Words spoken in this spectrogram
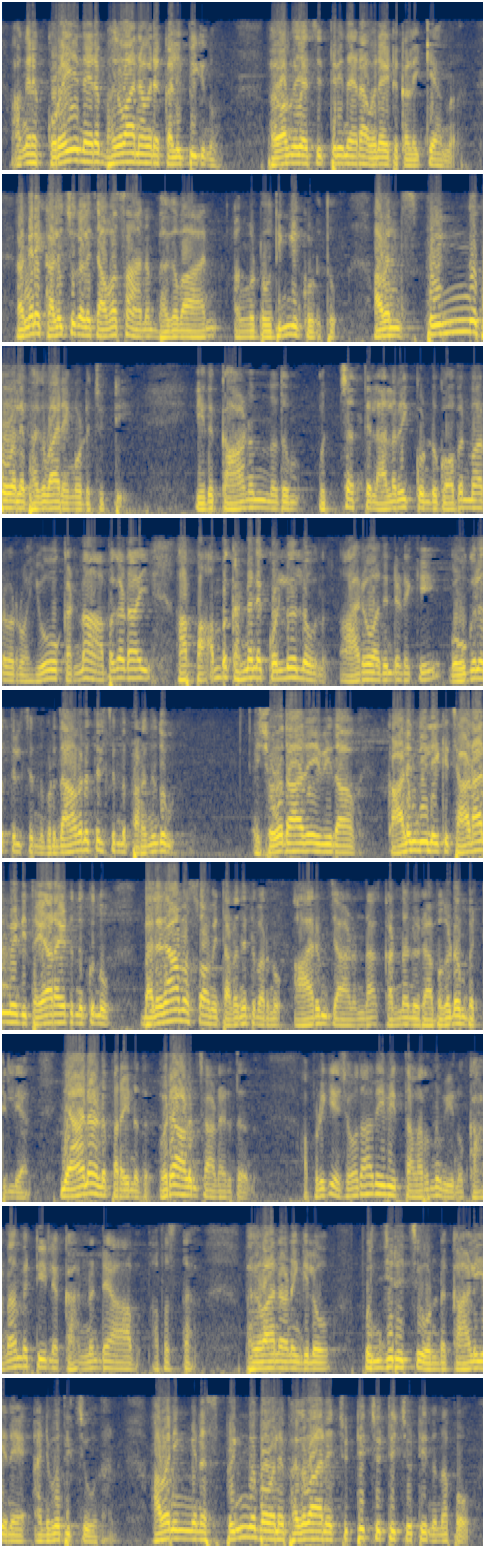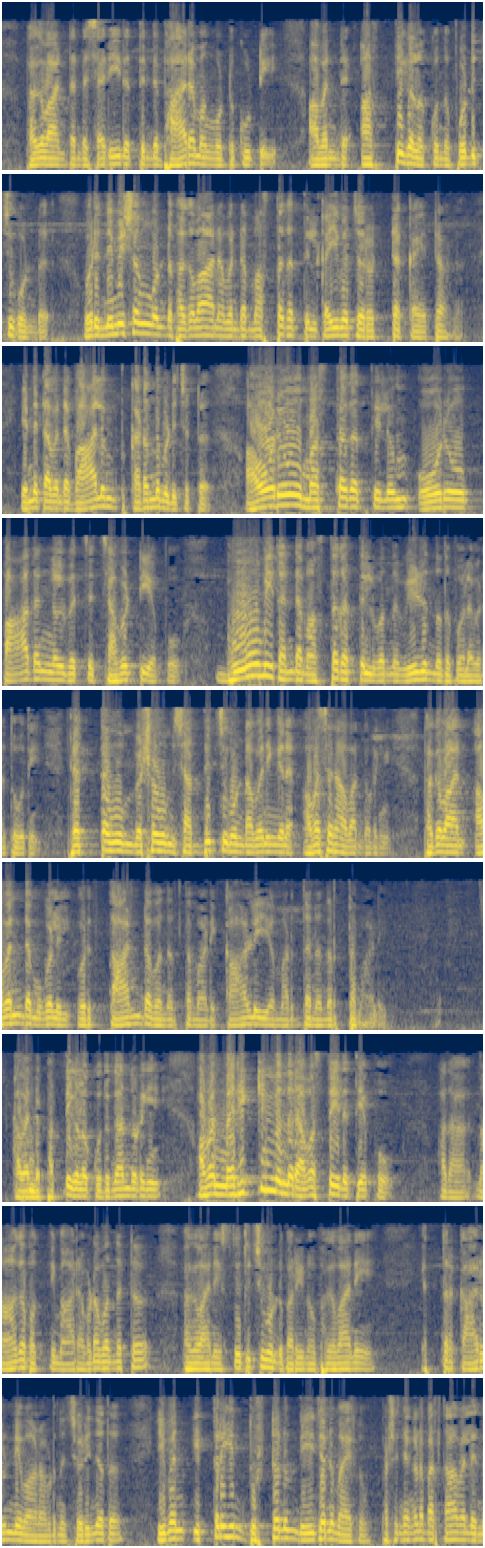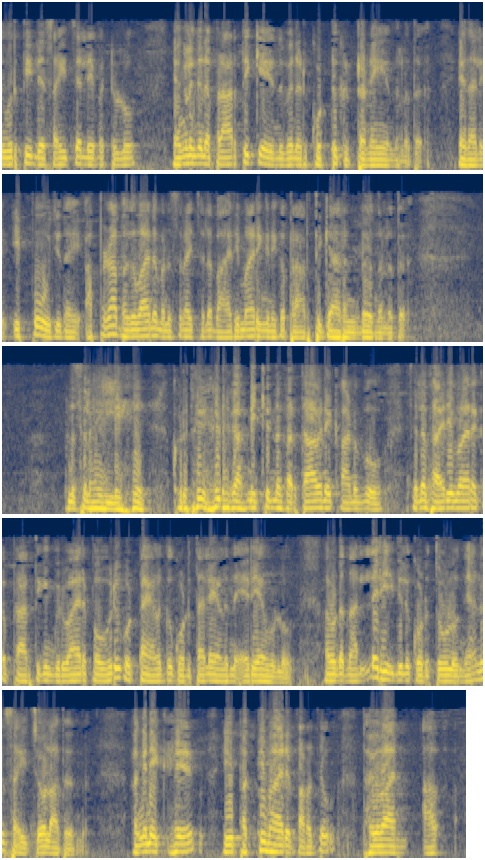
അങ്ങനെ കുറേ നേരം ഭഗവാൻ അവനെ കളിപ്പിക്കുന്നു. ഭഗവാൻ വിചാരിച്ച് ഇത്തിരി നേരം അവനായിട്ട് കളിക്കാമെന്ന് അങ്ങനെ കളിച്ചു കളിച്ച് അവസാനം ഭഗവാൻ അങ്ങോട്ട് ഒതുങ്ങിക്കൊടുത്തു. അവൻ സ്പ്രിങ് പോലെ ഭഗവാൻ എങ്ങോട്ട് ചുറ്റി. ഇത് കാണുന്നതും ഉച്ചത്തിൽ അലറിക്കൊണ്ട് ഗോപന്മാർ പറഞ്ഞു അയ്യോ കണ്ണ അപകടമായി ആ പാമ്പ് കണ്ണനെ കൊല്ലുമല്ലോ എന്ന്. ആരോ അതിന്റെ ഇടയ്ക്ക് ഗോകുലത്തിൽ ചെന്ന് വൃന്ദാവനത്തിൽ ചെന്ന് പറഞ്ഞതും യശോദാദേവി ഇതാ കാളിന്തിയിലേക്ക് ചാടാൻ വേണ്ടി തയ്യാറായിട്ട് നിൽക്കുന്നു. ബലരാമസ്വാമി തടഞ്ഞിട്ട് പറഞ്ഞു ആരും ചാടണ്ട കണ്ണൻ ഒരു അപകടവും പറ്റില്ല. ഞാനാണ് പറയുന്നത് ഒരാളും ചാടരുതെന്ന് അപ്പോഴേക്ക് യശോദാദേവി തളർന്നു വീണു. കാണാൻ പറ്റിയില്ല കണ്ണന്റെ ആ അവസ്ഥ. ഭഗവാനാണെങ്കിലോ പുഞ്ചിരിച്ചുകൊണ്ട് കാളിയനെ അനുവദിച്ചു എന്നാണ്. അവനിങ്ങനെ സ്പ്രിങ് പോലെ ഭഗവാനെ ചുറ്റി ചുറ്റി ചുറ്റി നിന്നപ്പോ ഭഗവാൻ തന്റെ ശരീരത്തിന്റെ ഭാരം അങ്ങോട്ട് കൂട്ടി അവന്റെ അസ്ഥികളൊക്കെ ഒന്ന് പൊടിച്ചുകൊണ്ട് ഒരു നിമിഷം കൊണ്ട് ഭഗവാൻ അവന്റെ മസ്തകത്തിൽ കൈവച്ചൊരൊറ്റ കയറ്റാണ്. എന്നിട്ട് അവന്റെ വാലും കടന്നു പിടിച്ചിട്ട് ഓരോ മസ്തകത്തിലും ഓരോ പാദങ്ങൾ വെച്ച് ചവിട്ടിയപ്പോ ഭൂമി തന്റെ മസ്തകത്തിൽ വന്ന് വീഴുന്നത് പോലെ അവർ തോന്നി. രക്തവും വിഷവും ശബ്ദിച്ചുകൊണ്ട് അവനിങ്ങനെ അവശനാവാൻ തുടങ്ങി. ഭഗവാൻ അവന്റെ മുകളിൽ ഒരു താണ്ഡവ നൃത്തമാടി കാളിയ മർദ്ദന നൃത്തമാടി. അവന്റെ പത്തികളെ കൊതുങ്ങാൻ തുടങ്ങി. അവൻ മരിക്കും എന്നൊരവസ്ഥയിലെത്തിയപ്പോ അതാ നാഗഭക്തിമാർ അവിടെ വന്നിട്ട് ഭഗവാനെ സ്തുതിച്ചുകൊണ്ട് പറയുന്നു ഭഗവാനെ എത്ര കാരുണ്യമാണ് അവിടുന്ന് ചൊരിഞ്ഞത്. ഇവൻ ഇത്രയും ദുഷ്ടനും നീചനുമായിരുന്നു. പക്ഷെ ഞങ്ങളുടെ ഭർത്താവല്ലേ നിവൃത്തിയില്ലേ സഹിച്ചല്ലേ പറ്റുള്ളൂ. ഞങ്ങളിങ്ങനെ പ്രാർത്ഥിക്കുകയായിരുന്നു ഇവനൊരു കൊട്ട് കിട്ടണേ എന്നുള്ളത്. ഏതായാലും ഇപ്പോൾ ഉചിതമായി. അപ്പോഴാ ഭഗവാനെ മനസ്സിലായി ചില ഭാര്യമാരിങ്ങനെയൊക്കെ പ്രാർത്ഥിക്കാറുണ്ട് എന്നുള്ളത്. മനസ്സിലായില്ലേ? കുരുത്തകേട് കാണിക്കുന്ന ഭർത്താവിനെ കാണുമ്പോൾ ചില ഭാര്യമാരൊക്കെ പ്രാർത്ഥിക്കും ഗുരുവായൂരപ്പ ഒരു കൊട്ട അയാൾക്ക് കൊടുത്താലേ അയാൾ നേരെയാവുള്ളൂ. അതുകൊണ്ട് നല്ല രീതിയിൽ കൊടുത്തോളൂ. ഞാനും സഹിച്ചോളാം അതെന്ന്. അങ്ങനെയൊക്കെ ഈ ഭക്തിമാര് പറഞ്ഞു. ഭഗവാൻ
